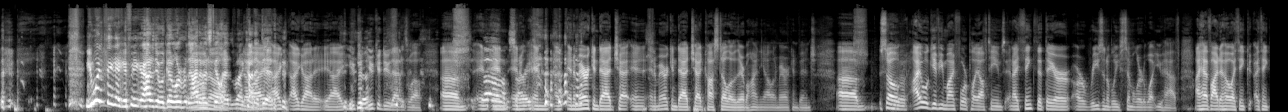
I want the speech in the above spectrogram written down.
You wouldn't think I could figure out how to do a good one for the Idaho no. Steelheads, but I kind of did. I, I got it. Yeah, I- you could, you could do that as well. Um, and, Oh, and, and, and, uh, an American dad, Chad, and an American dad, Chad Costello, there behind the Allen American bench. Um, so Yeah. I will give you my four playoff teams, and I think that they are are reasonably similar to what you have. I have Idaho. I think I think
